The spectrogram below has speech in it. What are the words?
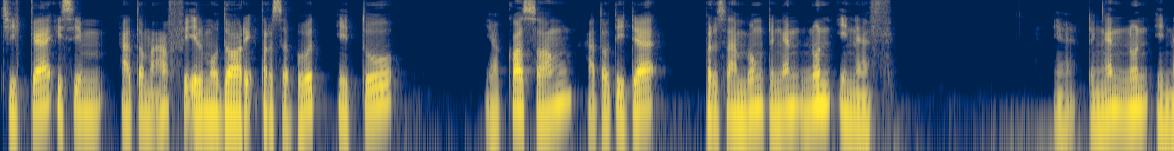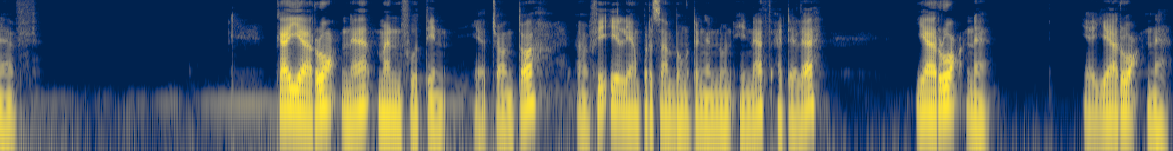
jika isim atau maaf fiil mudhari tersebut itu ya kosong atau tidak bersambung dengan nun inath. Ya dengan nun inaf kaya ru'na manfutin. Ya contoh uh, fiil yang bersambung dengan nun inaf adalah ya ru'na ya ya ru'na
